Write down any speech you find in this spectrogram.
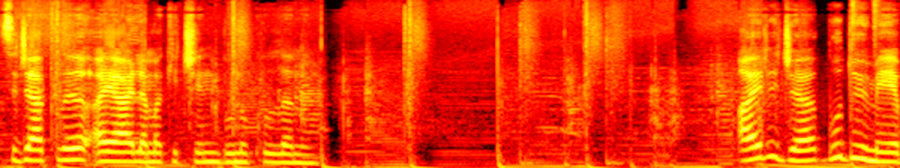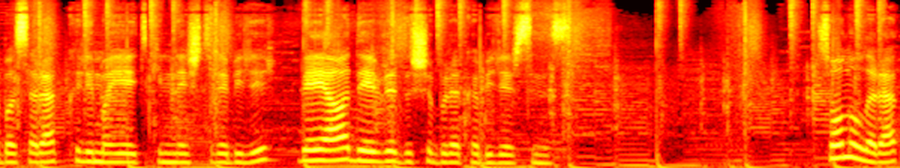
Sıcaklığı ayarlamak için bunu kullanın. Ayrıca bu düğmeye basarak klimayı etkinleştirebilir veya devre dışı bırakabilirsiniz. Son olarak,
